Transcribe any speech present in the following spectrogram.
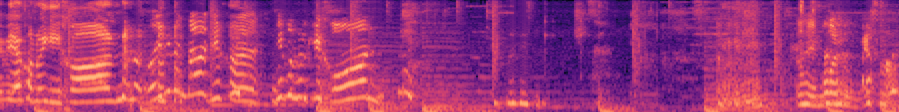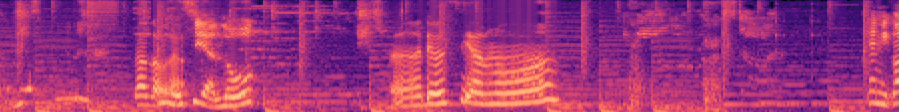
พี่เบียร์คนดูกี่คนเฮ้ยนี่เป็นต้าสวัสดีค่ะ นี่คุณดูกี่คนเห็นคนหนูไม่ขเราแบำบหนูเสียลุกเออเดี๋ยวเสียงเนาะแค่นี้ก็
